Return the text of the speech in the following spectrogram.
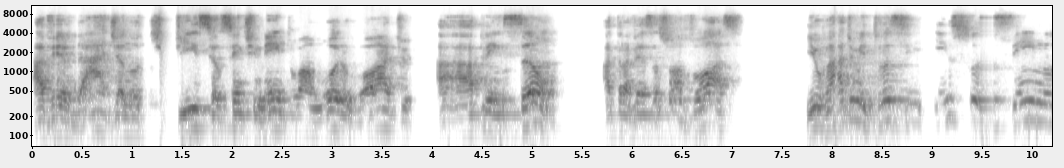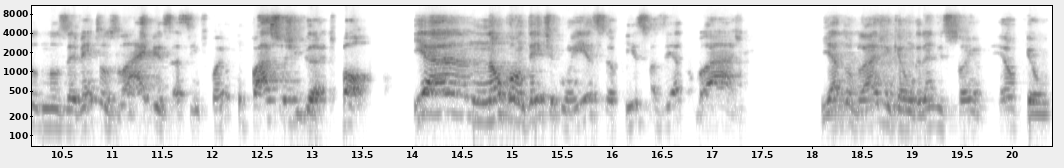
a verdade, a notícia, o sentimento, o amor, o ódio, a apreensão através da sua voz. E o rádio me trouxe isso assim no, nos eventos lives, assim, foi um passo gigante. Bom, e a, não contente com isso, eu quis fazer a dublagem. E a dublagem, que é um grande sonho meu, que eu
